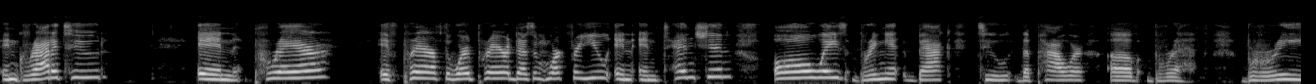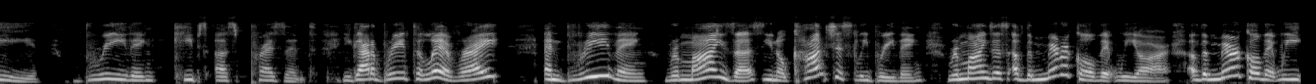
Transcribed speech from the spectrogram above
in gratitude, in prayer. If prayer, if the word prayer doesn't work for you, in intention, always bring it back to the power of breath. Breathe. Breathing keeps us present. You got to breathe to live, right? And breathing reminds us, you know, consciously breathing reminds us of the miracle that we are, of the miracle that we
